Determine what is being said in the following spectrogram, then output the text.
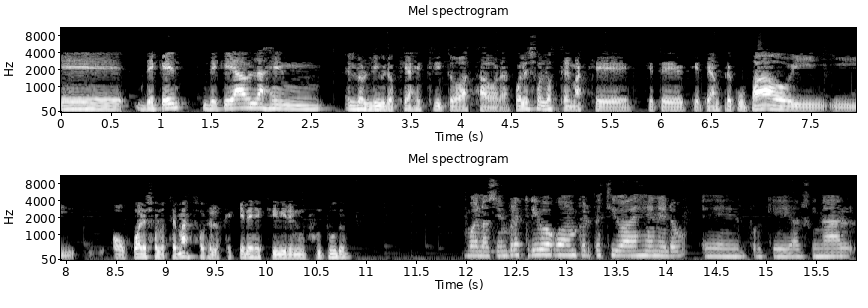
Eh, ¿de, qué, ¿De qué hablas en, en, los libros que has escrito hasta ahora? ¿Cuáles son los temas que, que, te, que te, han preocupado y, o cuáles son los temas sobre los que quieres escribir en un futuro? Bueno, siempre escribo con perspectiva de género eh, porque al final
